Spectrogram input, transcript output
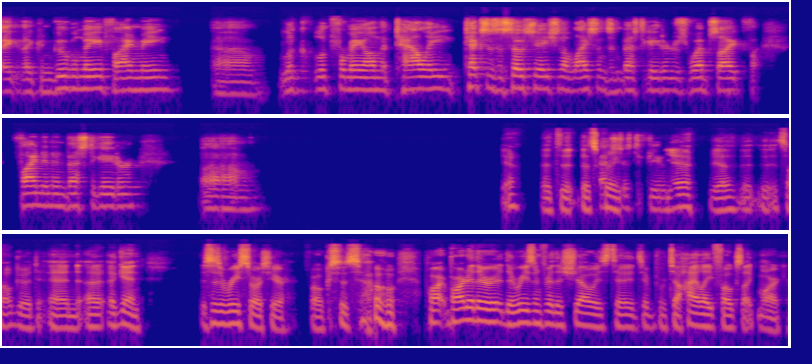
they, they can Google me, find me, uh, look look for me on the TALI Texas Association of Licensed Investigators website. F- find an investigator. Um, that's it. That's, great. just a few. Yeah, yeah, it's all good. And uh, again, this is a resource here, folks. So part part of the the reason for the show is to to to highlight folks like Mark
